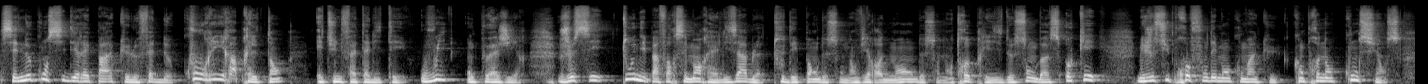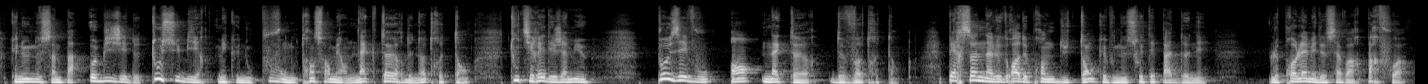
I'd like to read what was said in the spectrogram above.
c'est ne considérez pas que le fait de courir après le temps est une fatalité. Oui, on peut agir. Je sais, tout n'est pas forcément réalisable, tout dépend de son environnement, de son entreprise, de son boss, ok, mais je suis profondément convaincu qu'en prenant conscience que nous ne sommes pas obligés de tout subir, mais que nous pouvons nous transformer en acteurs de notre temps, tout irait déjà mieux. Posez-vous en acteur de votre temps. Personne n'a le droit de prendre du temps que vous ne souhaitez pas donner. Le problème est de savoir parfois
